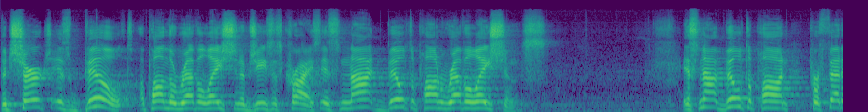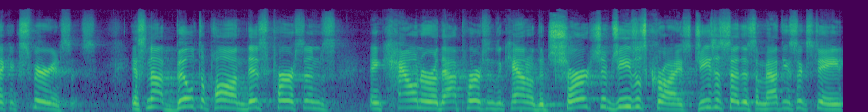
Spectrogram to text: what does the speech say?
The church is built upon the revelation of Jesus Christ. It's not built upon revelations. It's not built upon prophetic experiences. It's not built upon this person's encounter or that person's encounter. The church of Jesus Christ, Jesus said this in Matthew 16,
